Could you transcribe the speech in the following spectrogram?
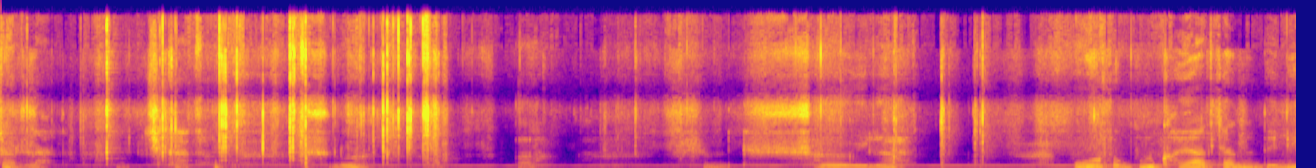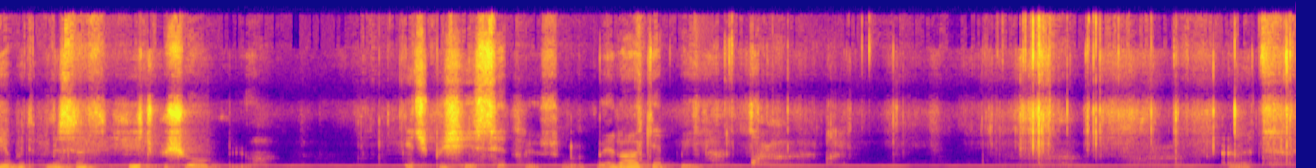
Dur lan. Çıkart. Şunu. Ah. Şimdi şöyle. Arada bunu kayarken de deneyebilir misiniz? Hiçbir şey olmuyor. Hiçbir şey hissetmiyorsunuz. Merak etmeyin. Evet.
